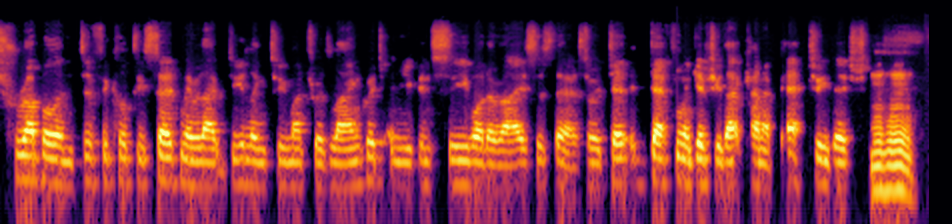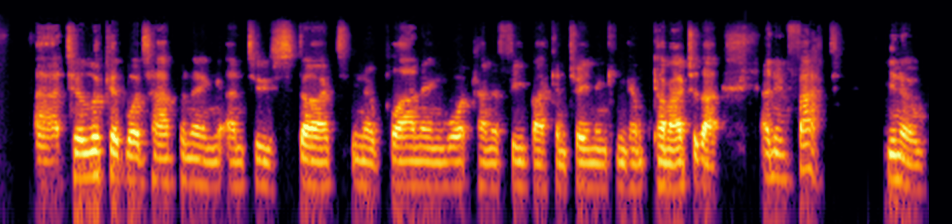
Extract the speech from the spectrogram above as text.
trouble and difficulty certainly without dealing too much with language and you can see what arises there so it, de- it definitely gives you that kind of petri dish mm-hmm uh, to look at what's happening and to start, you know, planning what kind of feedback and training can come, come out of that. And in fact, you know,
